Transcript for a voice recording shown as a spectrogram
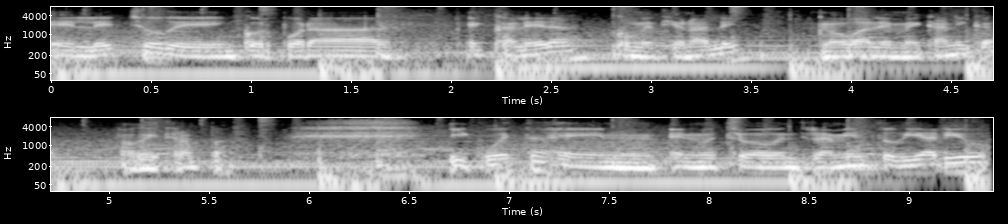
el hecho de incorporar escaleras convencionales, no vale mecánica, no hagáis trampa, y cuestas en nuestro entrenamiento diario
